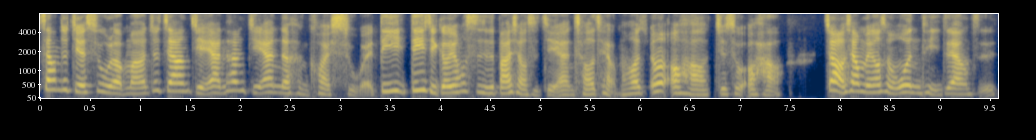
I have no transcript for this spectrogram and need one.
这样就结束了吗？就这样结案？他们结案的很快速诶、欸，第一第一几个用四十八小时结案，超强。然后嗯哦好结束哦好，就好像没有什么问题这样子。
